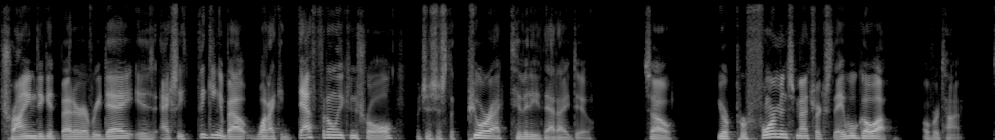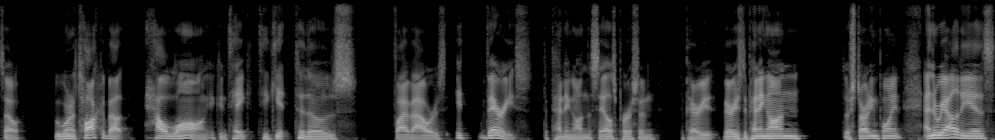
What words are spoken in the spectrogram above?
trying to get better every day is actually thinking about what I can definitely control, which is just the pure activity that I do. So, your performance metrics, they will go up over time. So, we want to talk about how long it can take to get to those five hours. It varies depending on the salesperson. Varies depending on their starting point. And the reality is,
